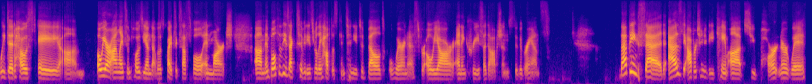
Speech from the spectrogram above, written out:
we did host a um, OER online symposium that was quite successful in March. Um, and both of these activities really helped us continue to build awareness for OER and increase adoptions through the grants that being said, as the opportunity came up to partner with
